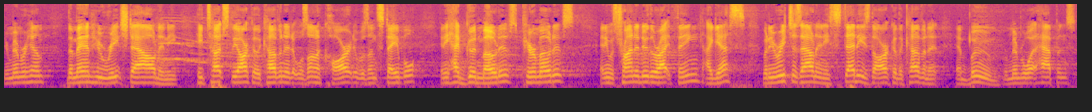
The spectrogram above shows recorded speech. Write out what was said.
You remember him? The man who reached out and he, he touched the Ark of the Covenant. It was on a cart, it was unstable, and he had good motives, pure motives and he was trying to do the right thing, I guess. But he reaches out and he steadies the Ark of the Covenant, and boom, remember what happens?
